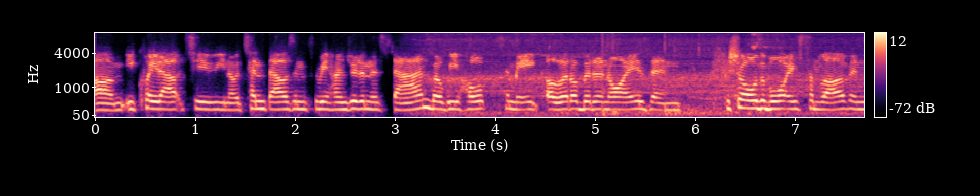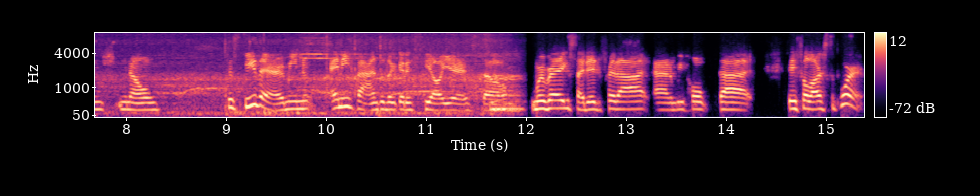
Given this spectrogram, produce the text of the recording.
um, equate out to, you know, 10,300 in the stand, but we hope to make a little bit of noise and show the boys some love and, you know, just be there. I mean, any fans are going to see all year. So we're very excited for that, and we hope that they feel our support.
